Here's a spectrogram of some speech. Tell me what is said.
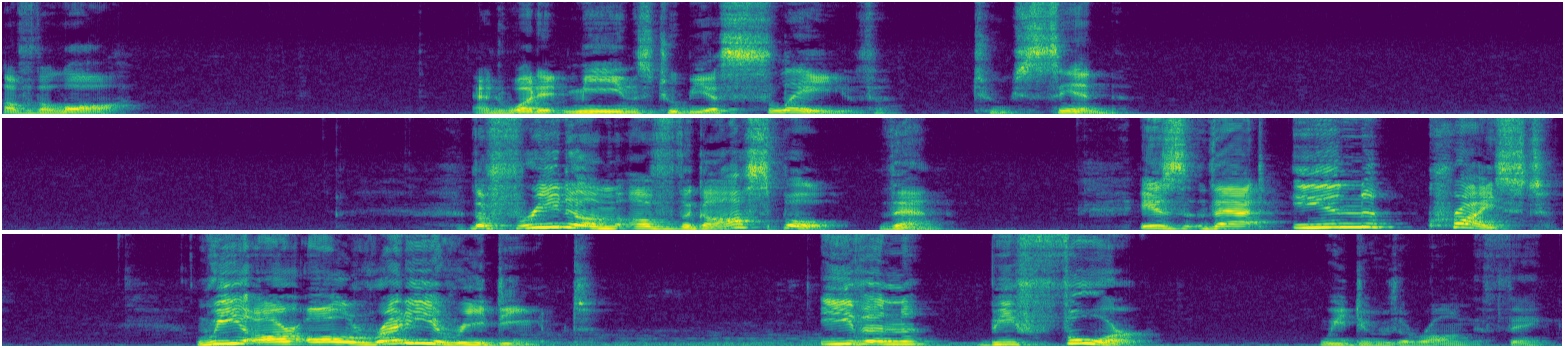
of the law and what it means to be a slave to sin. The freedom of the gospel, then, is that in Christ we are already redeemed, even before we do the wrong thing.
